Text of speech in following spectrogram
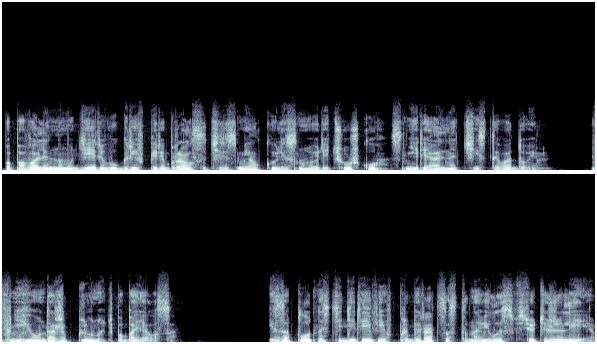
по поваленному дереву гриф перебрался через мелкую лесную речушку с нереально чистой водой. В нее он даже плюнуть побоялся. Из-за плотности деревьев пробираться становилось все тяжелее.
